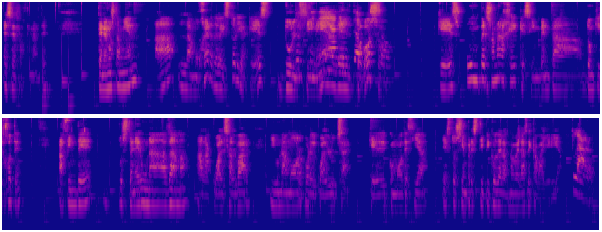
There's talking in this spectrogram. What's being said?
Ese es Rocinante. Tenemos también a la mujer de la historia, que es Dulcinea, del Toboso. que es un personaje que se inventa Don Quijote a fin de pues, tener una dama a la cual salvar y un amor por el cual luchar. Que, como decía, esto siempre es típico de las novelas de caballería. Claro.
